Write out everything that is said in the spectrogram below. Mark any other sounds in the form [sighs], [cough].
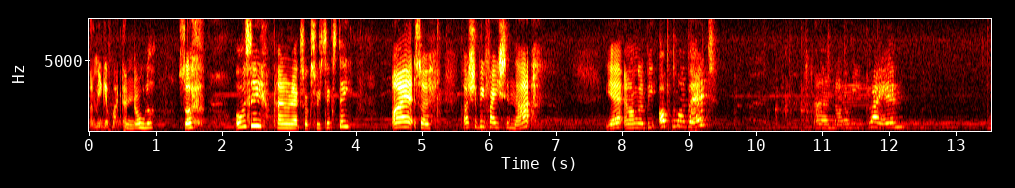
Let me get my controller. So obviously playing on Xbox 360. Alright, so that should be facing that. Yeah, and I'm going to be up on my bed. And I'm going to be playing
